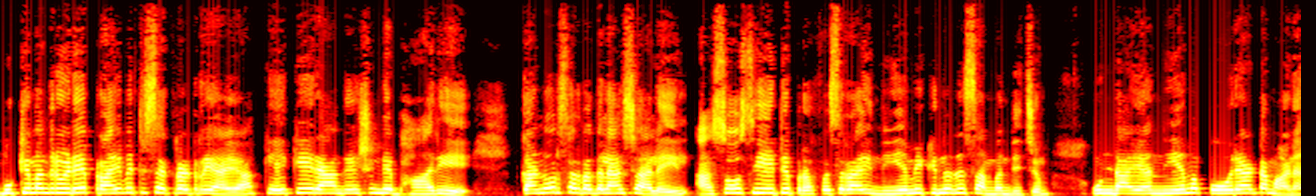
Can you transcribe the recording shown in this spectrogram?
മുഖ്യമന്ത്രിയുടെ പ്രൈവറ്റ് സെക്രട്ടറിയായ കെ കെ രാഗേഷിന്റെ ഭാര്യയെ കണ്ണൂർ സർവകലാശാലയിൽ അസോസിയേറ്റ് പ്രൊഫസറായി നിയമിക്കുന്നത് സംബന്ധിച്ചും ഉണ്ടായ നിയമ പോരാട്ടമാണ്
